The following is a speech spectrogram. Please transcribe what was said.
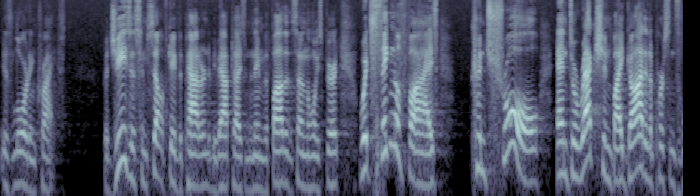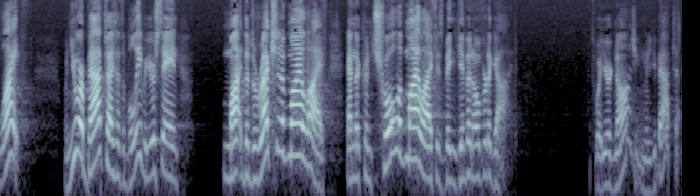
is Lord in Christ. But Jesus himself gave the pattern to be baptized in the name of the Father, the Son, and the Holy Spirit, which signifies control and direction by God in a person's life. When you are baptized as a believer, you're saying, my, the direction of my life and the control of my life has been given over to God. That's what you're acknowledging when you get baptized.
